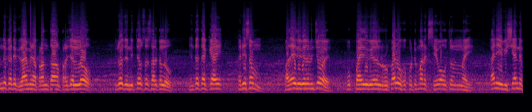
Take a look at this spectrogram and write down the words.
ఎందుకంటే గ్రామీణ ప్రాంత ప్రజల్లో ఈరోజు నిత్యావసర సరుకులు ఎంత తగ్గాయి? కనీసం పదహైదు వేల నుంచి ముప్పై ఐదు వేల రూపాయలు ఒక కుటుంబానికి సేవ్ అవుతున్నాయి. కానీ ఈ విషయాన్ని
